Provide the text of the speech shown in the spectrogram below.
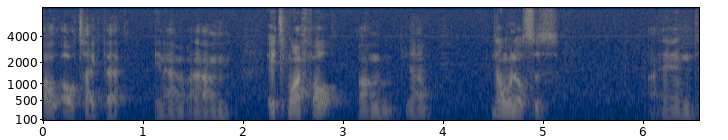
I'll, I'll take that. You know, um, it's my fault. I'm, you know, no one else's. And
